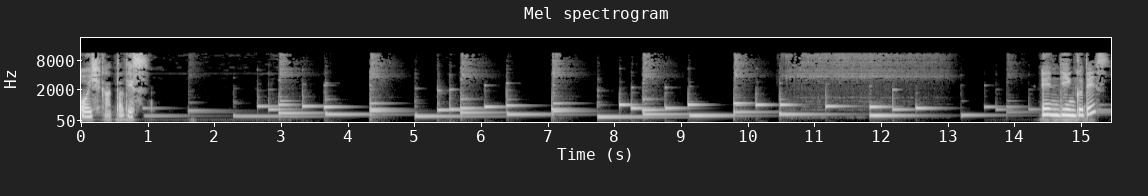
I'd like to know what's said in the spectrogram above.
美味しかったです。エンディングです。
